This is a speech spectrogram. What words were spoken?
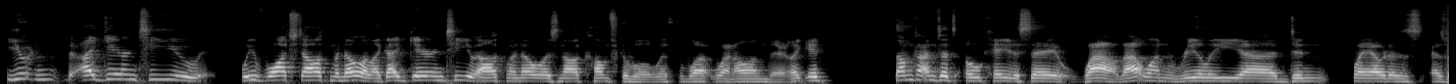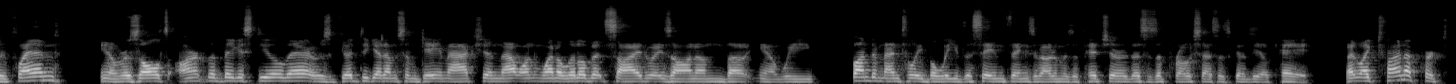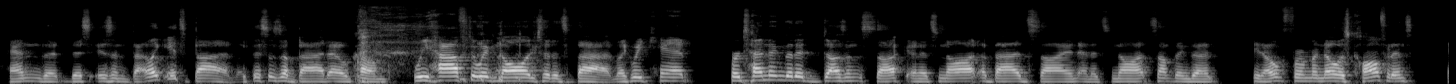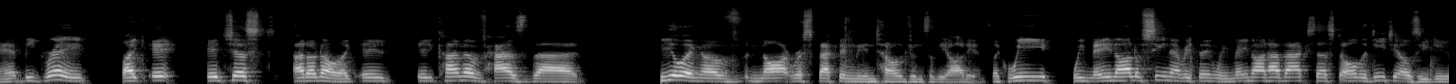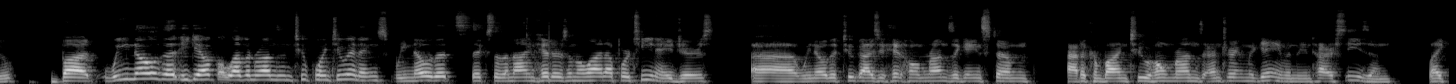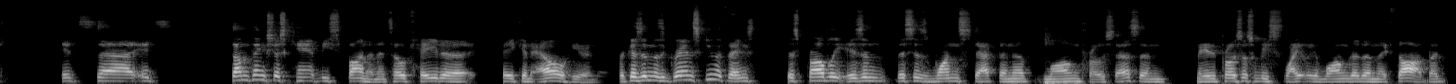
you, I guarantee you, we've watched Alek Manoah. Like, I guarantee you, Alek Manoah is not comfortable with what went on there. Like, it, sometimes it's okay to say, wow, that one really uh, didn't play out as, as we planned. you know, results aren't the biggest deal there. It was good to get him some game action. That one went a little bit sideways on him, but you know, we fundamentally believe the same things about him as a pitcher. This is a process that's going to be okay. But like trying to pretend that this isn't bad, like it's bad. Like this is a bad outcome. we have to acknowledge that it's bad. Like we can't pretending that it doesn't suck and it's not a bad sign and it's not something that you know for Manoah's confidence can't be great. Like it, it just I don't know. Like it, it kind of has that feeling of not respecting the intelligence of the audience. Like we we may not have seen everything, we may not have access to all the details you do, but we know that he gave up 11 runs in 2.2 innings. We know that six of the nine hitters in the lineup were teenagers. Uh, we know the two guys who hit home runs against him had a combined two home runs entering the game in the entire season. Like it's uh, it's some things just can't be spun, and it's okay to take an L here and there. Because in the grand scheme of things, this probably isn't, this is one step in a long process, and maybe the process will be slightly longer than they thought. But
